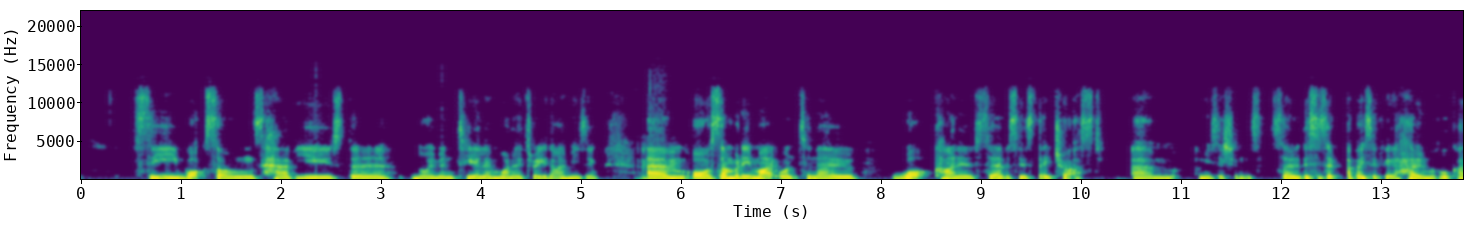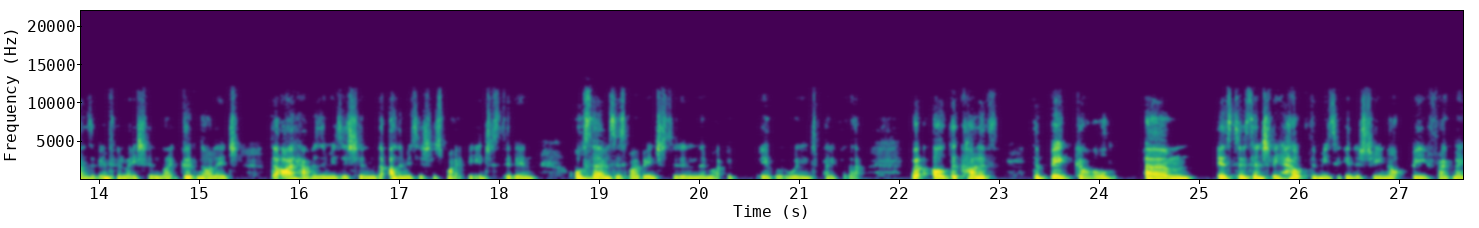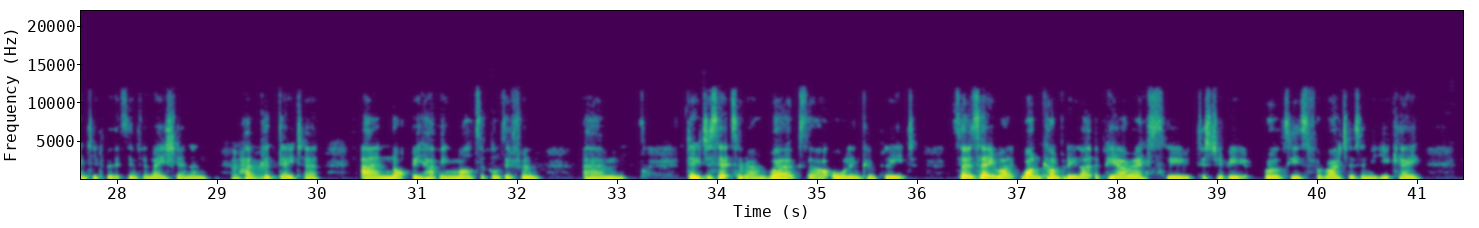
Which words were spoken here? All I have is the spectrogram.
see what songs have used the Neumann TLM 103 that I'm using, mm-hmm. um, or somebody might want to know what kind of services they trust um, musicians. So this is a, a basically a home of all kinds of information, like good knowledge that I have as a musician that other musicians might be interested in, or mm-hmm. services might be interested in. And they might be yeah, willing to pay for that. But oh, the kind of the big goal um, is to essentially help the music industry not be fragmented with its information and mm-hmm. have good data, and not be having multiple different um, data sets around works that are all incomplete so, say like one company like the PRS who distribute royalties for writers in the UK,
